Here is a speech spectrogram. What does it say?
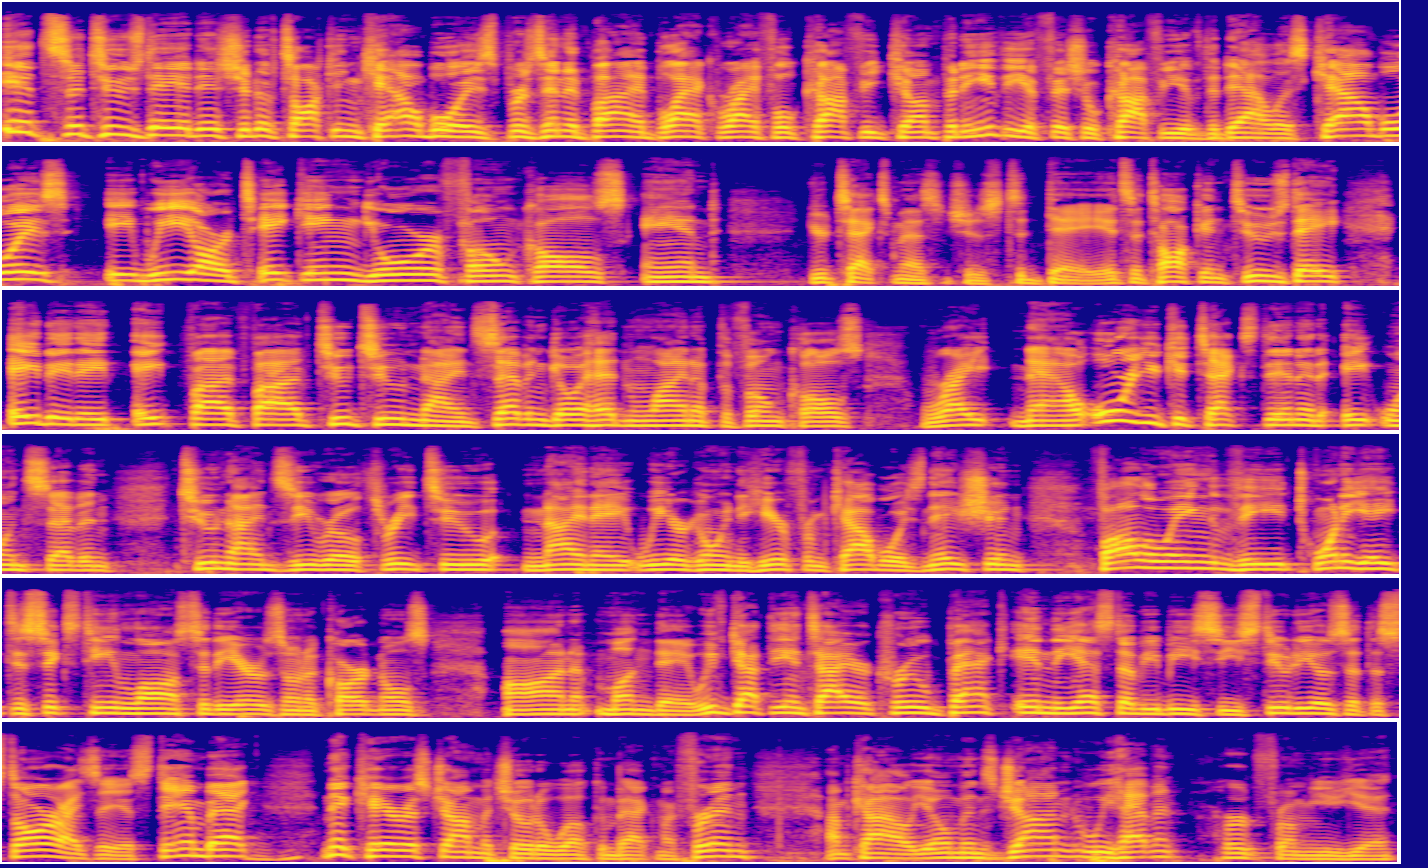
It's a Tuesday edition of Talking Cowboys presented by Black Rifle Coffee Company, the official coffee of the Dallas Cowboys. We are taking your phone calls and your text messages today. It's a Talking Tuesday, 888 855 2297. Go ahead and line up the phone calls right now, or you could text in at 817 290 3298. We are going to hear from Cowboys Nation following the 28 to 16 loss to the Arizona Cardinals on Monday. We've got the entire crew back in the SWBC studios at the Star. Isaiah Stanback, mm-hmm. Nick Harris, Jon Machota. Welcome back, my friend. I'm Kyle Yeomans. Jon, we haven't heard from you yet.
